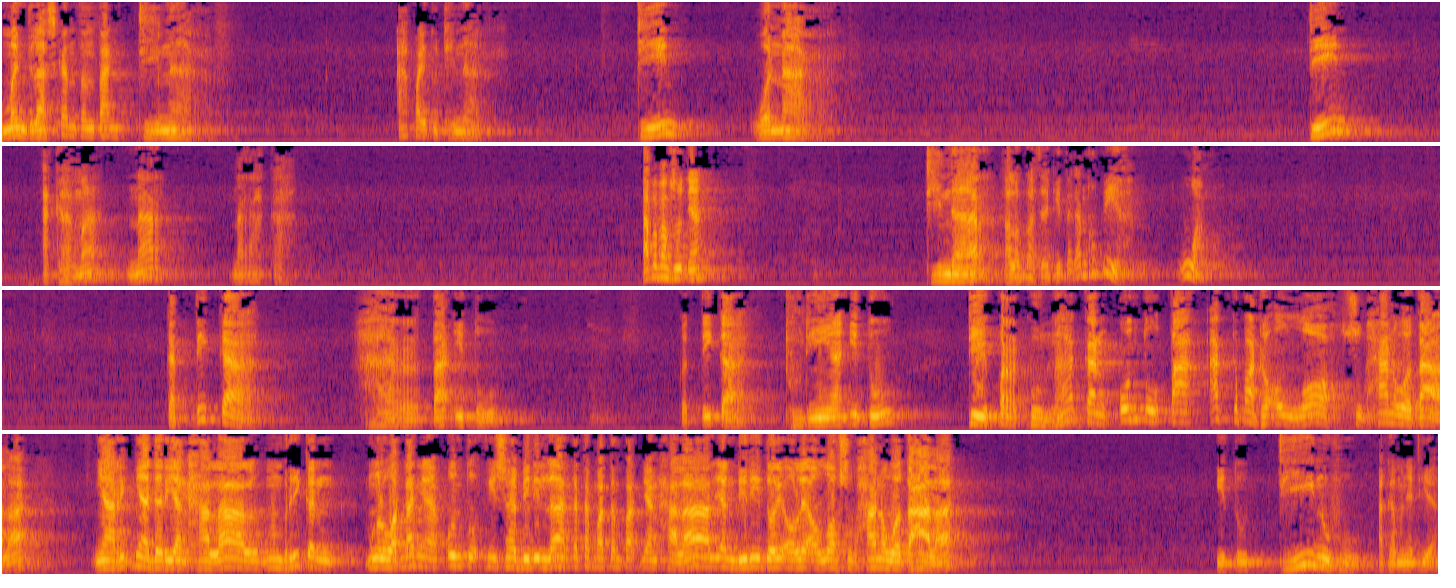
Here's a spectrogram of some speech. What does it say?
menjelaskan tentang dinar. Apa itu dinar? Din wenar din agama nar neraka. Apa maksudnya? Dinar, kalau bahasa kita kan rupiah, uang. Ketika harta itu, ketika dunia itu dipergunakan untuk taat kepada Allah Subhanahu wa taala, nyariknya dari yang halal, memberikan mengeluarkannya untuk fisabilillah ke tempat-tempat yang halal yang diridhoi oleh Allah Subhanahu wa taala. Itu dinuhu agamanya dia.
